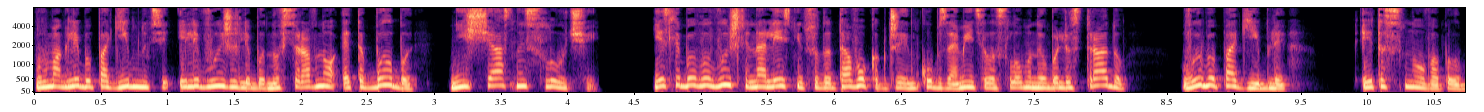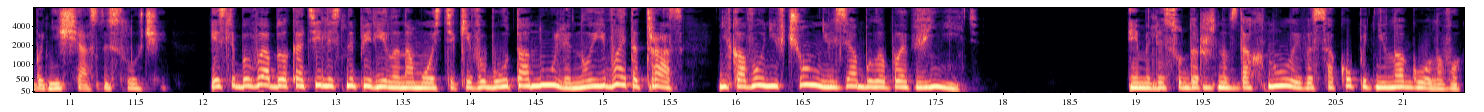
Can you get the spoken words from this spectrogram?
Вы могли бы погибнуть или выжили бы, но все равно это был бы несчастный случай. Если бы вы вышли на лестницу до того, как Джейн Куб заметила сломанную балюстраду, вы бы погибли. И это снова был бы несчастный случай. Если бы вы облокотились на перила на мостике, вы бы утонули, но и в этот раз никого ни в чем нельзя было бы обвинить. Эмили судорожно вздохнула и высоко подняла голову,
